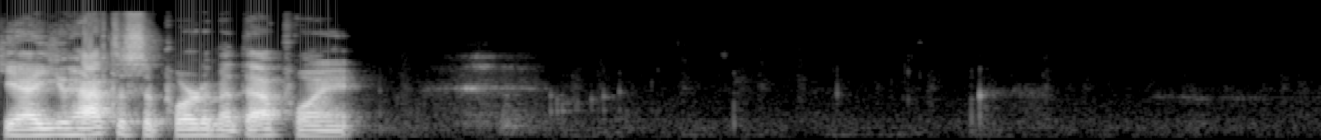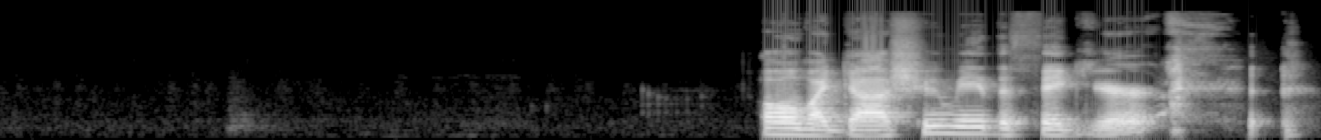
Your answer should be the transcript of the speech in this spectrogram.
Yeah, you have to support him at that point. Oh my gosh, who made the figure?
